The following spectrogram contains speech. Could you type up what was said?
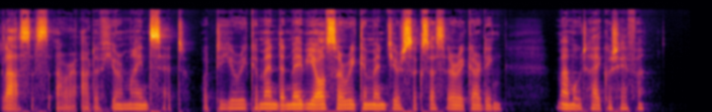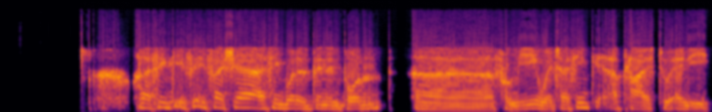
glasses or out of your mindset. What do you recommend? And maybe also recommend your successor regarding Mammut, Heiko Schäfer. Well, I think if, if I share, I think what has been important uh, for me, which I think applies to any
